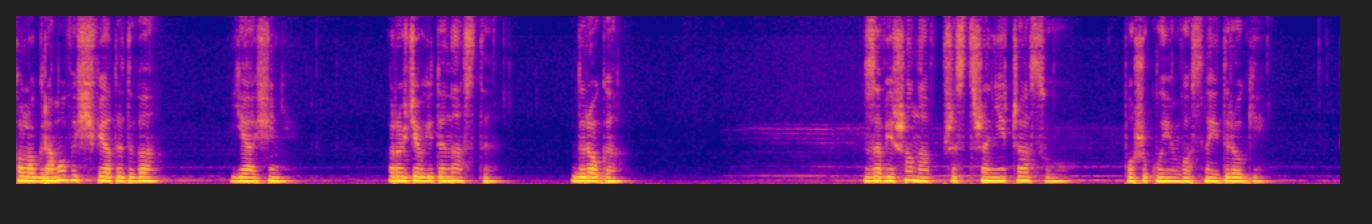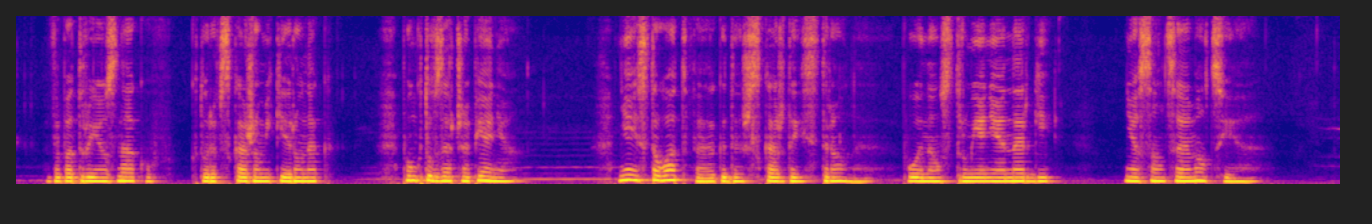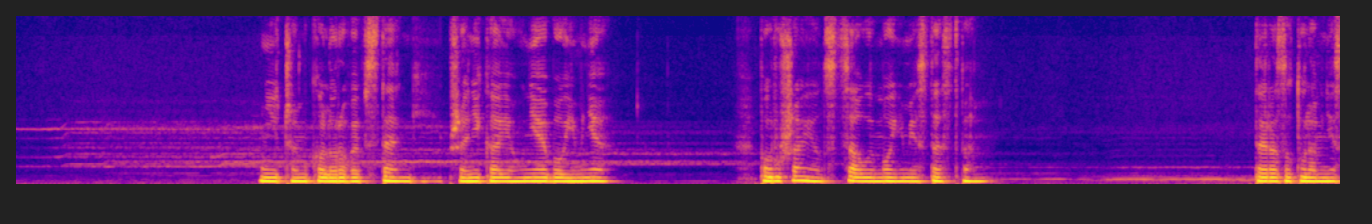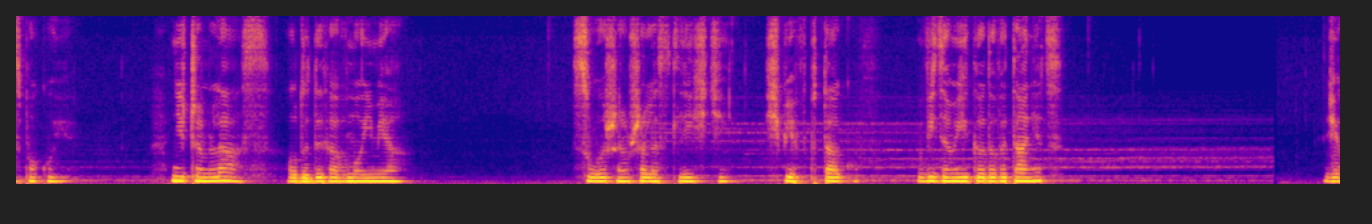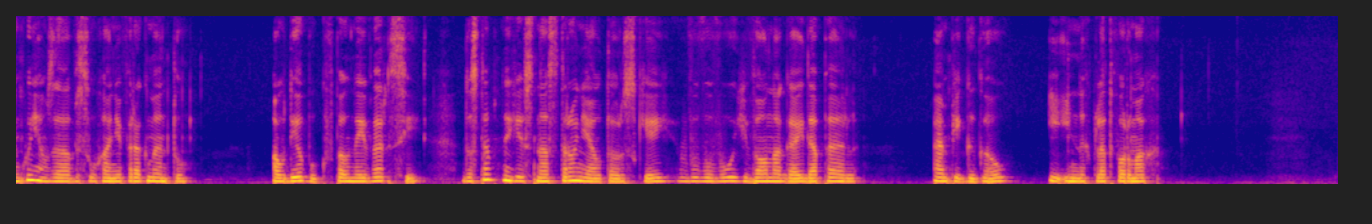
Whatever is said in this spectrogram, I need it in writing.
Kologramowy świat 2. Jaźń. Rozdział 11. Droga. Zawieszona w przestrzeni czasu, poszukuję własnej drogi. Wypatruję znaków, które wskażą mi kierunek, punktów zaczepienia. Nie jest to łatwe, gdyż z każdej strony płyną strumienie energii, niosące emocje. Niczym kolorowe wstęgi przenikają niebo i mnie, poruszając całym moim jestestwem. Teraz otula mnie spokój. Niczym las oddycha w moim ja. Słyszę szelest liści, śpiew ptaków, widzę ich godowy taniec. Dziękuję za wysłuchanie fragmentu. Audiobook w pełnej wersji dostępny jest na stronie autorskiej www.iwonagajda.pl, Empik Go i innych platformach.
